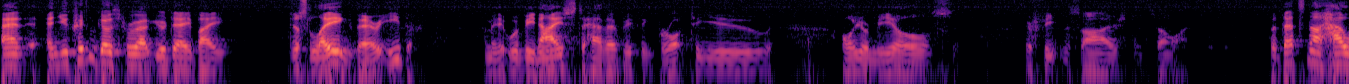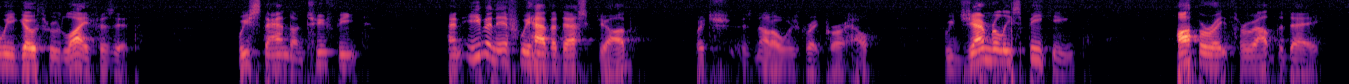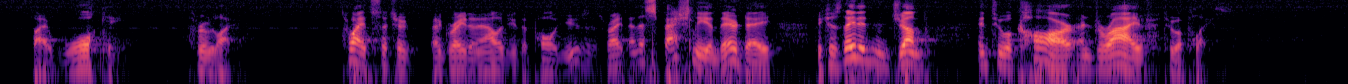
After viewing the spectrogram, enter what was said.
And, and you couldn't go throughout your day by just laying there either. I mean, it would be nice to have everything brought to you, all your meals, your feet massaged, and so on. But that's not how we go through life, is it? We stand on two feet, and even if we have a desk job, which is not always great for our health, we generally speaking operate throughout the day by walking through life. That's why it's such a, a great analogy that Paul uses, right? And especially in their day, because they didn't jump into a car and drive to a place.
